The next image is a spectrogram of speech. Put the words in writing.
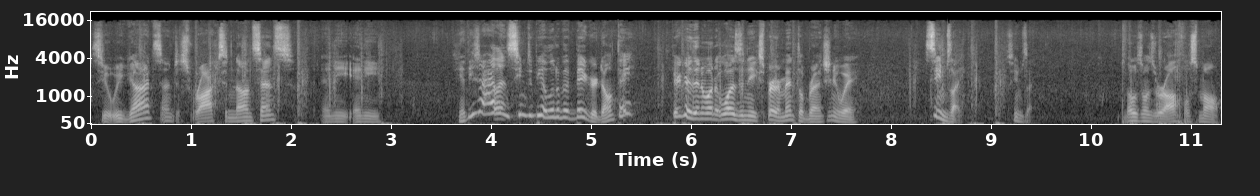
See what we got. So just rocks and nonsense. Any... any... Yeah, these islands seem to be a little bit bigger, don't they? Bigger than what it was in the experimental branch, anyway. Seems like. Seems like. Those ones were awful small.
